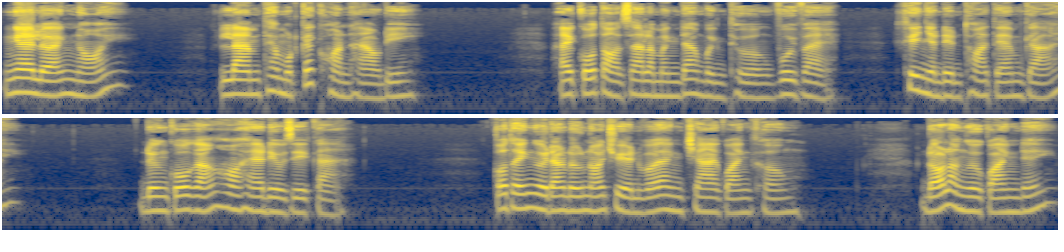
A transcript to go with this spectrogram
Nghe lời anh nói Làm theo một cách hoàn hảo đi. Hãy cố tỏ ra là mình đang bình thường, vui vẻ. Khi nhận điện thoại từ em gái. Đừng cố gắng ho he điều gì cả. Có thấy người đang đứng nói chuyện với anh trai của anh không? Đó là người của anh đấy.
